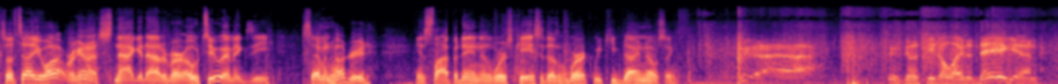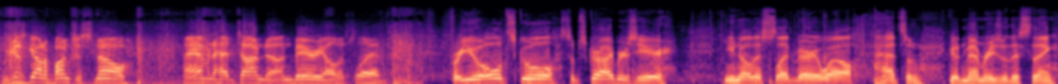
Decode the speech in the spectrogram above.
So I'll tell you what, we're gonna snag it out of our O2 MXZ 700 and slap it in. In the worst case, it doesn't work, we keep diagnosing. It's gonna see the light of day again. We just got a bunch of snow. I haven't had time to unbury all the sleds. For you old school subscribers here, you know this sled very well. I had some good memories with this thing.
